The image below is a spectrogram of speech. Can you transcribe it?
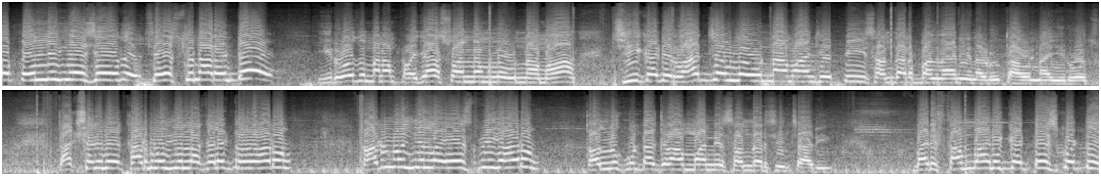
మహిళలతో పెళ్ళి చేసే చేస్తున్నారంటే ఈరోజు మనం ప్రజాస్వామ్యంలో ఉన్నామా? చీకటి రాజ్యంలో ఉన్నామా అని చెప్పి ఈ సందర్భంగా నేను అడుగుతా ఉన్నా ఈరోజు తక్షణమే కర్నూలు జిల్లా కలెక్టర్ గారు కర్నూలు జిల్లా ఎస్పీ గారు కల్లుకుంట గ్రామాన్ని సందర్శించాలి మరి స్తంభానికి కట్టేసి కొట్టి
